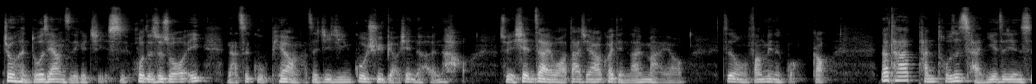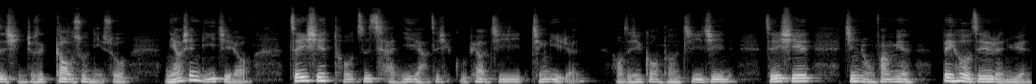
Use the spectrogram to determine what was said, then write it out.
就很多这样子的一个解释，或者是说，诶，哪只股票、哪只基金过去表现得很好，所以现在哇，大家要快点来买哦，这种方面的广告。那他谈投资产业这件事情，就是告诉你说，你要先理解哦，这一些投资产业啊，这些股票基经理人，哦，这些共同基金，这一些金融方面背后的这些人员，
